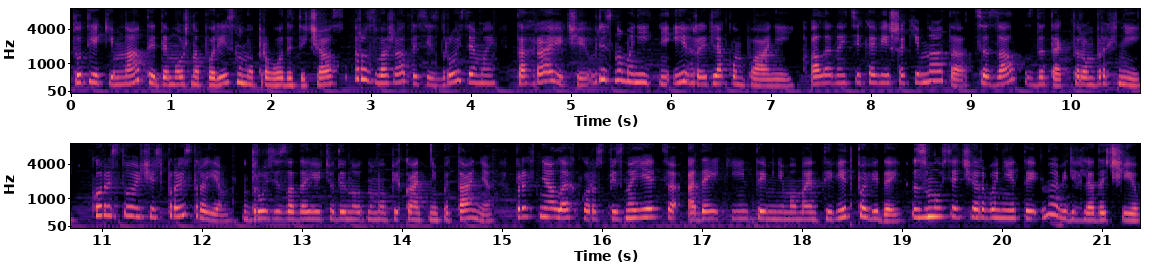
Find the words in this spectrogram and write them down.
Тут є кімнати, де можна по-різному проводити час, розважатись із друзями та граючи в різноманітні ігри для компаній. Але найцікавіша кімната це зал з детектором брехні. Користуючись пристроєм, друзі задають один одному пікантні питання, брехня легко розпізнається, а деякі інтимні моменти відповідей змусять червоніти навіть глядачів.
